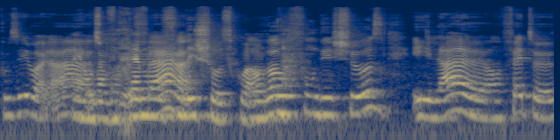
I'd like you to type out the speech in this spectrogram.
poser, voilà. Et on va vraiment au fond des choses, quoi. On va au fond des choses. Et là, euh, en fait, euh,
